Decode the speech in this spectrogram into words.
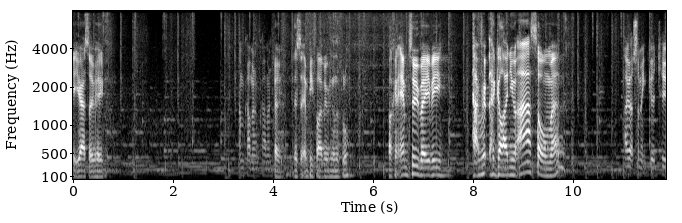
Get your ass over here. I'm coming, I'm coming. Okay, there's an MP5 everything on the floor. Fucking M2, baby. I ripped that guy a new asshole, man. I got something good too.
